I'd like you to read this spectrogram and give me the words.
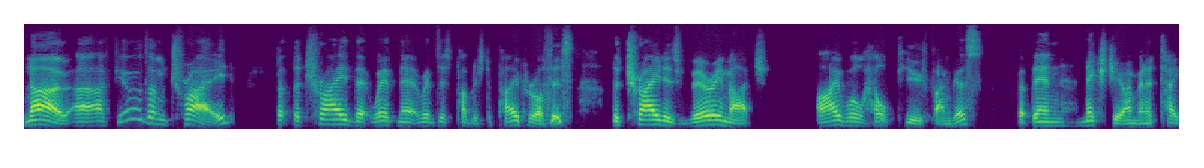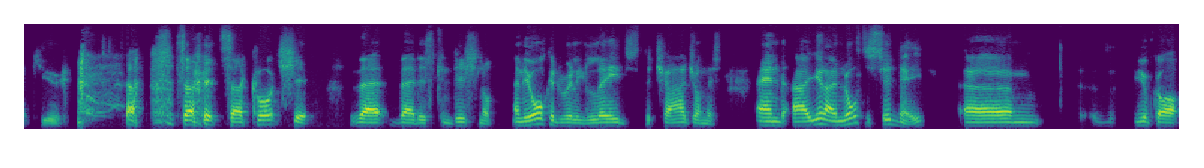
No, uh, a few of them trade, but the trade that we've now, we've just published a paper on this. The trade is very much I will help you, fungus, but then next year I'm going to take you. so it's a courtship that that is conditional, and the orchid really leads the charge on this. And uh, you know, north of Sydney, um, you've got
